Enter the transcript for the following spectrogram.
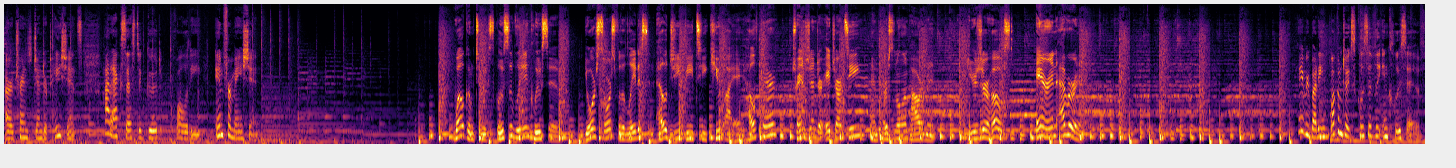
or transgender patients had access to good quality information. Welcome to Exclusively Inclusive, your source for the latest in LGBTQIA healthcare, transgender HRT, and personal empowerment. Here's your host, Erin Everett. Hey, everybody, welcome to Exclusively Inclusive.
